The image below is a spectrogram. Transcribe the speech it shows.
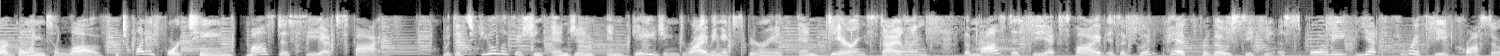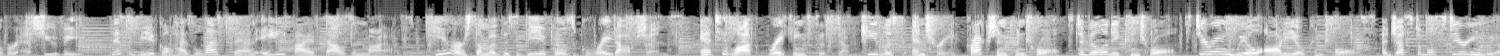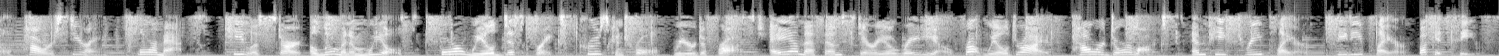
are going to love the 2014 Mazda CX-5. With its fuel-efficient engine, engaging driving experience, and daring styling, the Mazda CX-5 is a good pick for those seeking a sporty yet thrifty crossover SUV. This vehicle has less than 85,000 miles. Here are some of this vehicle's great options. Anti-lock braking system, keyless entry, traction control, stability control, steering wheel audio controls, adjustable steering wheel, power steering, floor mats, keyless start, aluminum wheels, four-wheel disc brakes, cruise control, rear defrost, AM FM stereo radio, front wheel drive, power door locks, MP3 player, CD player, bucket seats.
